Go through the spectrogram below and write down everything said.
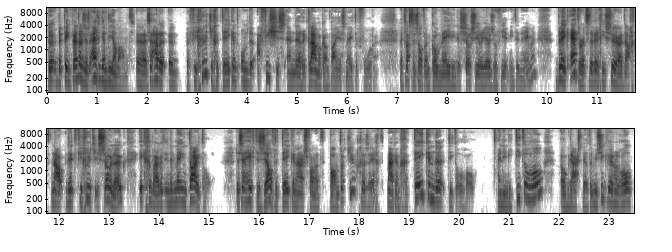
de, de Pink Panther is dus eigenlijk een diamant. Eh, ze hadden een, figuurtje getekend om de affiches en de reclamecampagnes mee te voeren. Het was tenslotte een komedie, dus zo serieus hoef je het niet te nemen. Blake Edwards, de regisseur, dacht: Nou, dit figuurtje is zo leuk, ik gebruik het in de main title. Dus hij heeft dezelfde tekenaars van het pantertje gezegd: maak een getekende titelrol. En in die titelrol, ook daar speelt de muziek weer een rol,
